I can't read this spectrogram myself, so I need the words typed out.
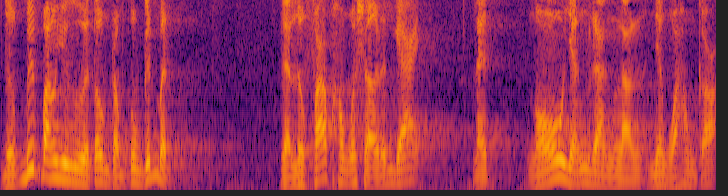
được biết bao nhiêu người tôn trọng cung kính mình. Và luật pháp không có sợ đến gái lại ngộ nhận rằng là nhân quả không có.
